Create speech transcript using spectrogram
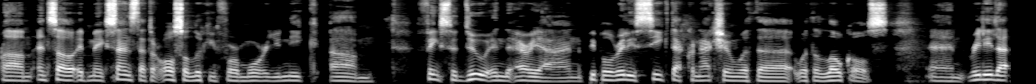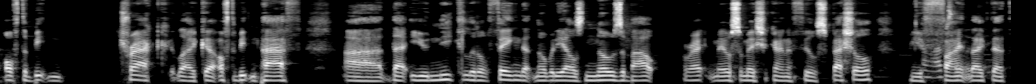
Um, and so it makes sense that they're also looking for more unique um, things to do in the area, and people really seek that connection with the with the locals, and really that off the beaten track, like uh, off the beaten path, uh, that unique little thing that nobody else knows about. Right, it also makes you kind of feel special. You Oh, find like that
